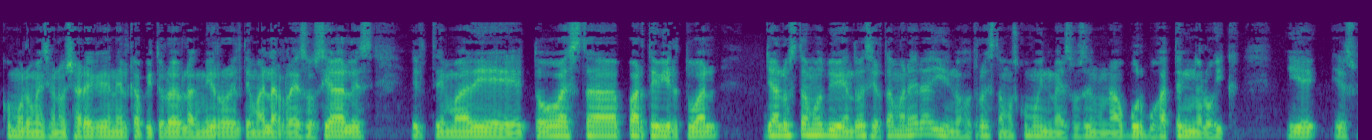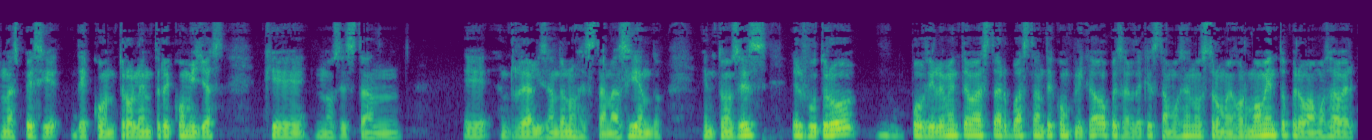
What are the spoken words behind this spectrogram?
como lo mencionó Sharek en el capítulo de Black Mirror, el tema de las redes sociales, el tema de toda esta parte virtual, ya lo estamos viviendo de cierta manera y nosotros estamos como inmersos en una burbuja tecnológica. Y es una especie de control entre comillas que nos están eh, realizando, nos están haciendo. Entonces, el futuro posiblemente va a estar bastante complicado a pesar de que estamos en nuestro mejor momento, pero vamos a ver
